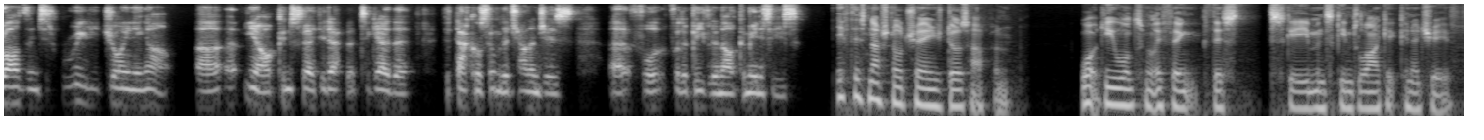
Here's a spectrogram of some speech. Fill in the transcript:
rather than just really joining up, uh, uh, you know, a concerted effort together to tackle some of the challenges uh, for for the people in our communities if this national change does happen, what do you ultimately think this scheme and schemes like it can achieve?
